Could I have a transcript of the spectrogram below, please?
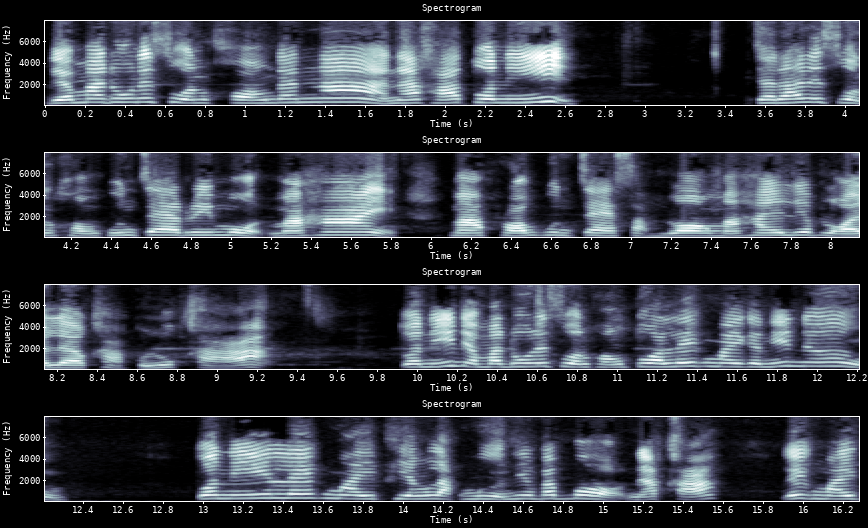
เดี๋ยวมาดูในส่วนของด้านหน้านะคะ ตัวนี้จะได้ในส่วนของกุญแจรีโมทมาให้ มาพร้อมกุญแจสำรองมาให้เรียบร้อยแล้วค่ะคุณลูกค้า ตัวนี้เดี๋ยวมาดูในส่วนของตัวเลขไมค์กันนิดนึง ตัวนี้เลขไมค์เพียงหลักหมื่นที่แป๊บบอกนะคะ เลขไมค์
